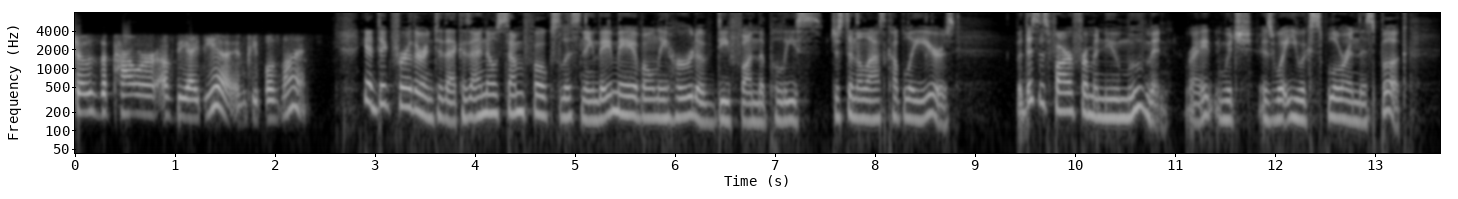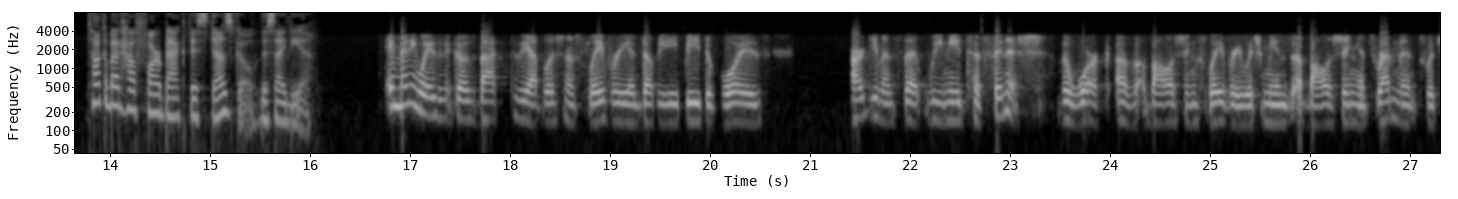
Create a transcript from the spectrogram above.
shows the power of the idea in people's minds. Yeah, dig further into that because I know some folks listening, they may have only heard of defund the police just in the last couple of years. But this is far from a new movement, right? Which is what you explore in this book. Talk about how far back this does go, this idea. In many ways, it goes back to the abolition of slavery and W.E.B. Du Bois' arguments that we need to finish the work of abolishing slavery, which means abolishing its remnants, which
